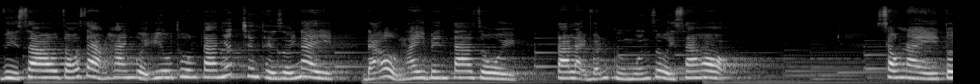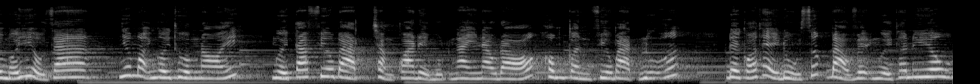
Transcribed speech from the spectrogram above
Vì sao rõ ràng hai người yêu thương ta nhất trên thế giới này đã ở ngay bên ta rồi, ta lại vẫn cứ muốn rời xa họ? Sau này tôi mới hiểu ra, như mọi người thường nói, người ta phiêu bạt chẳng qua để một ngày nào đó không cần phiêu bạt nữa, để có thể đủ sức bảo vệ người thân yêu.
